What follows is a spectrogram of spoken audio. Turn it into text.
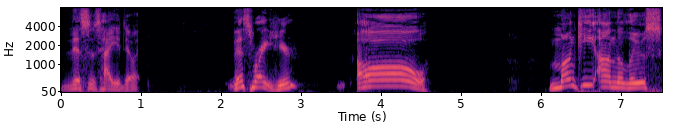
this is how you do it. This right here? Oh, monkey on the loose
